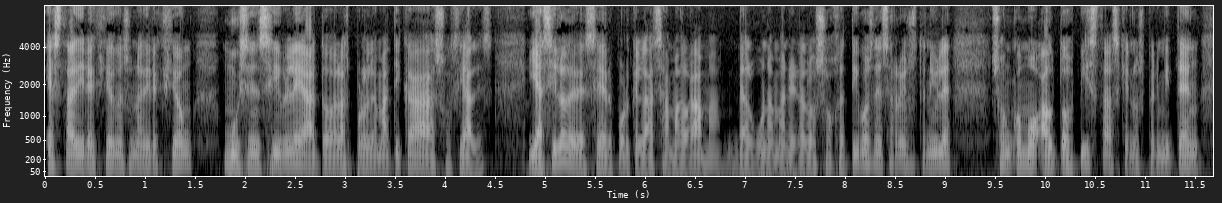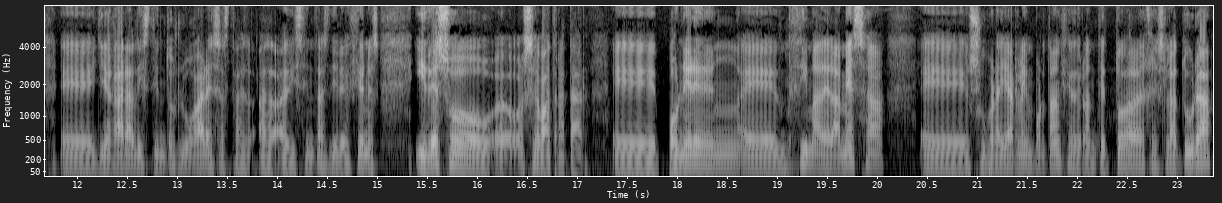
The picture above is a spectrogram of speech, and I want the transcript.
esta dirección es una dirección muy sensible a todas las problemáticas sociales. Y así lo debe ser, porque las amalgama de alguna manera. Los objetivos de desarrollo sostenible son como autopistas que nos permiten eh, llegar a distintos lugares hasta a, distintas direcciones. Y de eso eh, se va a tratar. Eh, poner en, eh, encima de la mesa, subrayar la importancia durante toda la legislatura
